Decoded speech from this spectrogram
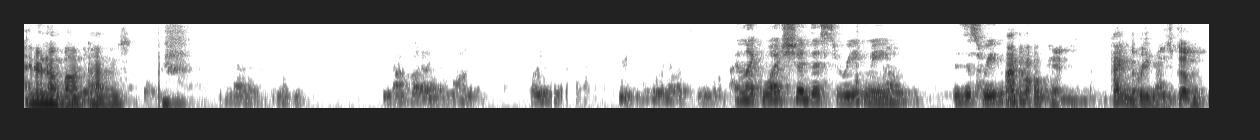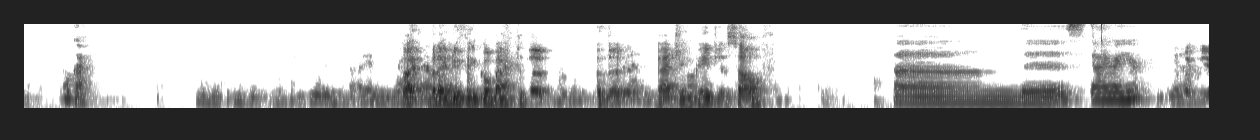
I don't know about others. And like, what should this read me? Is this read? me? I'm okay. I think the readme is good. Okay. But but I do think go back to the to the badging page itself. Um, this guy right here. Like the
